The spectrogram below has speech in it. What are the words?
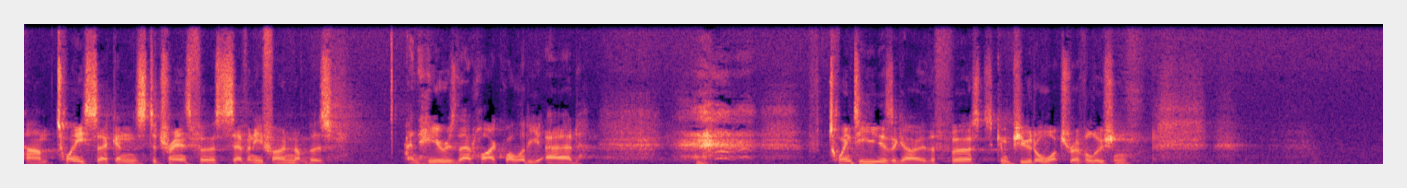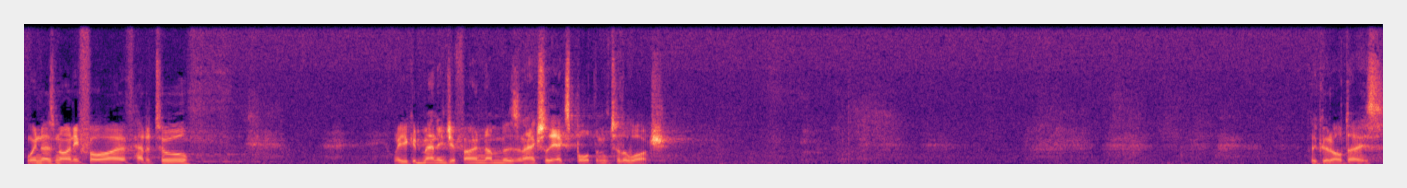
Um, 20 seconds to transfer 70 phone numbers. And here is that high quality ad. 20 years ago, the first computer watch revolution. Windows 95 had a tool where you could manage your phone numbers and actually export them to the watch. The good old days.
